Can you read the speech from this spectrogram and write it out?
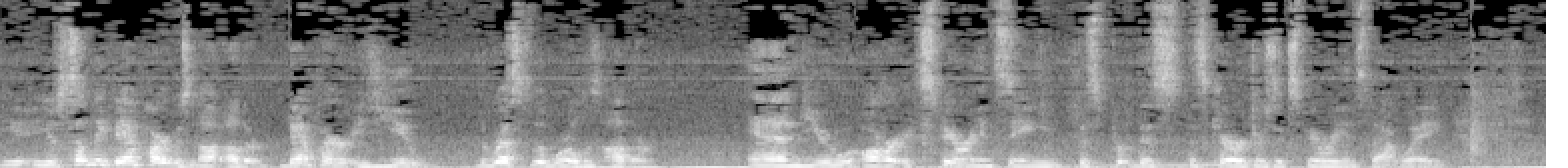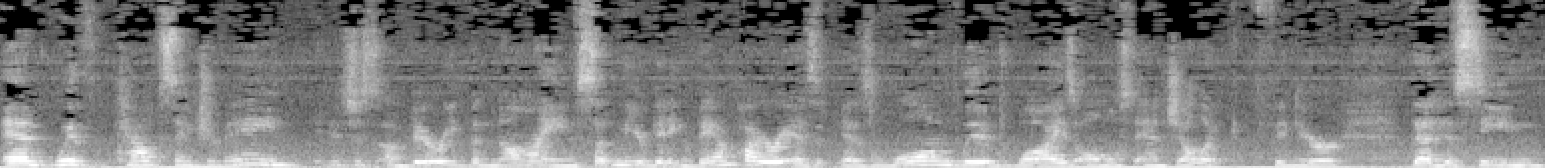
you, you know, suddenly vampire was not other. Vampire is you. The rest of the world is other. And you are experiencing this, this, this character's experience that way. And with Count Saint Germain, it's just a very benign. Suddenly, you're getting vampire as as long-lived, wise, almost angelic figure that has seen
